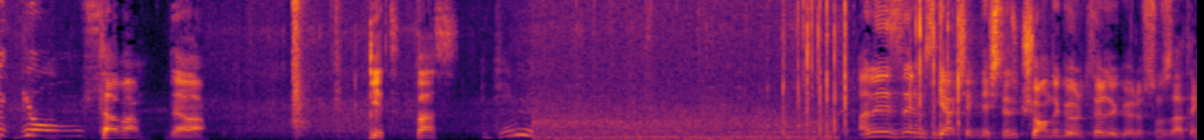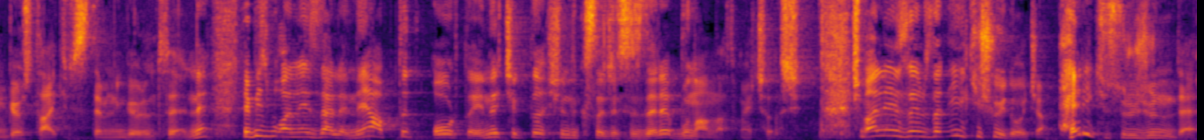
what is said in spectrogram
İşlek yolmuş. Tamam devam. Git bas. Değil mi? Analizlerimizi gerçekleştirdik. Şu anda görüntüleri de görüyorsunuz zaten göz takip sisteminin görüntülerini. Ve biz bu analizlerle ne yaptık? Ortaya ne çıktı? Şimdi kısaca sizlere bunu anlatmaya çalışayım. Şimdi analizlerimizden ilki şuydu hocam. Her iki sürücünün de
